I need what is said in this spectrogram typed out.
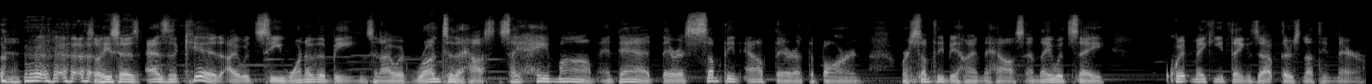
go. so he says, as a kid, I would see one of the beings and I would run to the house and say, Hey, mom and dad, there is something out there at the barn or something behind the house. And they would say, Quit making things up. There's nothing there.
